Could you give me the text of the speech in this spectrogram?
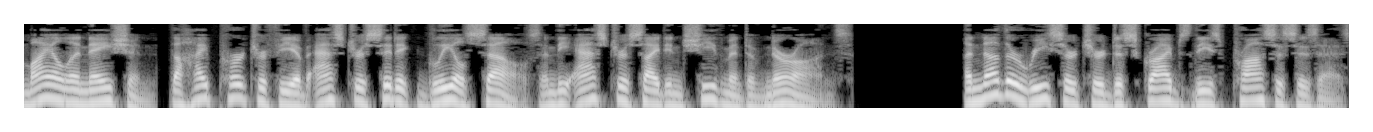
myelination, the hypertrophy of astrocytic glial cells and the astrocyte ensheathment of neurons. Another researcher describes these processes as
